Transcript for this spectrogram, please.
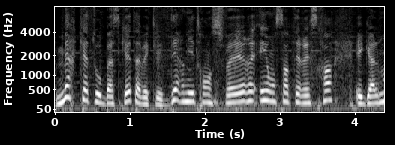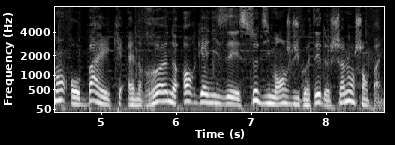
Mercato Basket avec les derniers transferts et on s'intéressera également au Bike and Run organisé ce dimanche du côté de Châlons-Champagne.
